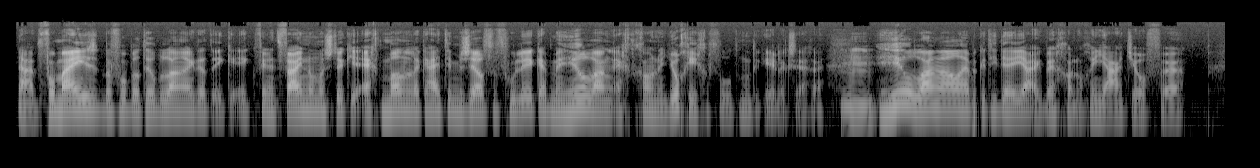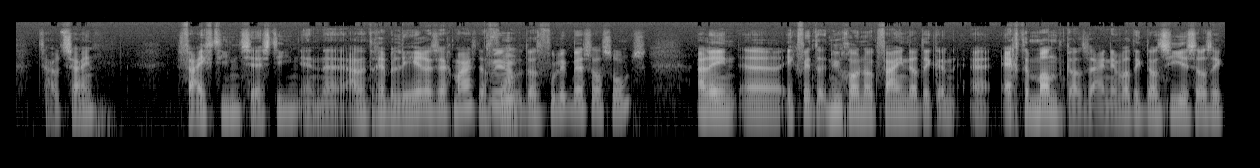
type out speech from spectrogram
nou, voor mij is het bijvoorbeeld heel belangrijk dat ik, ik vind het fijn om een stukje echt mannelijkheid in mezelf te voelen. Ik heb me heel lang echt gewoon een jochie gevoeld, moet ik eerlijk zeggen. Mhm. Heel lang al heb ik het idee, ja, ik ben gewoon nog een jaartje of, zou het zijn? 15, 16 en eh, aan het rebelleren, zeg maar. Dat voel, Ja. dat voel ik best wel soms. Alleen, eh, ik vind het nu gewoon ook fijn dat ik een eh, echte man kan zijn. En wat ik dan zie is als ik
